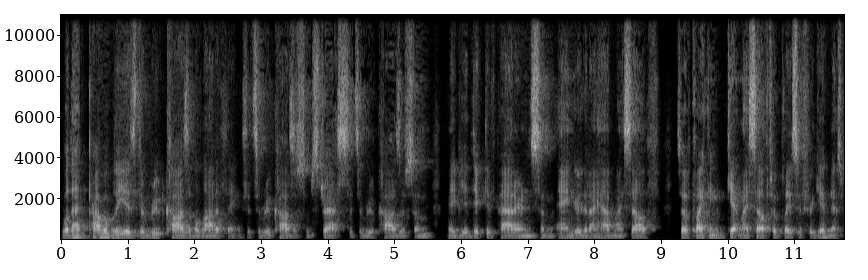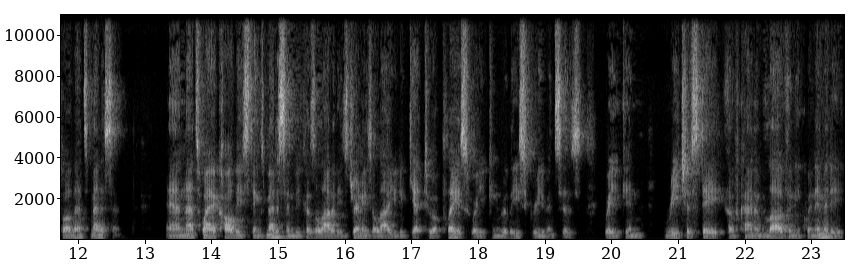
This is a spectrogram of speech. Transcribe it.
Well, that probably is the root cause of a lot of things. It's a root cause of some stress, it's a root cause of some maybe addictive patterns, some anger that I have myself. So if I can get myself to a place of forgiveness, well, that's medicine and that's why I call these things medicine because a lot of these journeys allow you to get to a place where you can release grievances, where you can reach a state of kind of love and equanimity,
